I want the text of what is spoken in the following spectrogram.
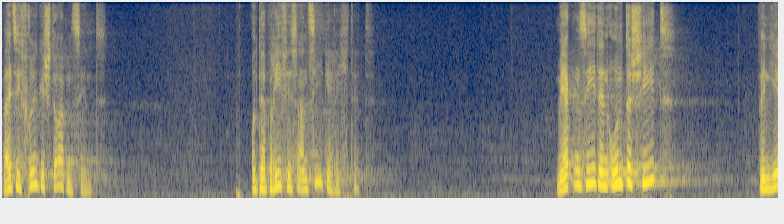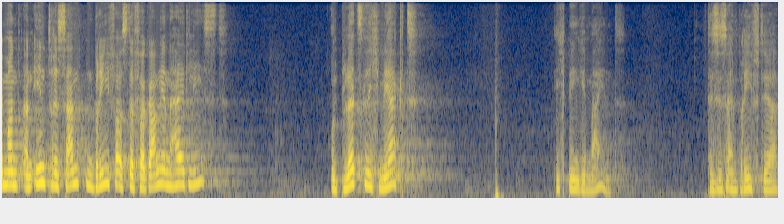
weil sie früh gestorben sind. Und der Brief ist an Sie gerichtet. Merken Sie den Unterschied, wenn jemand einen interessanten Brief aus der Vergangenheit liest und plötzlich merkt, ich bin gemeint. Das ist ein Brief, der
